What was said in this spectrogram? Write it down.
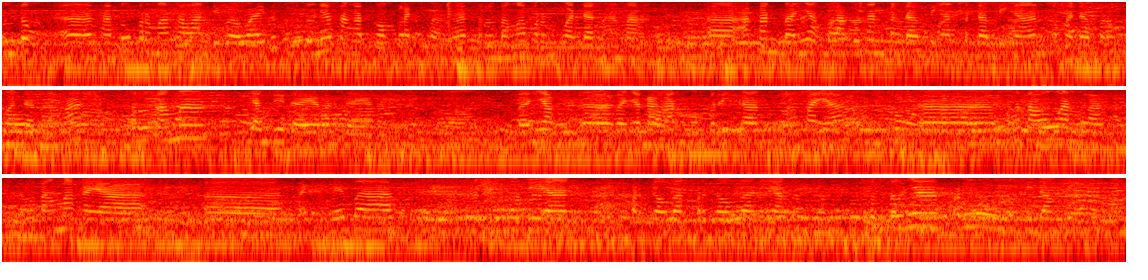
untuk eh, satu permasalahan di bawah itu sebetulnya sangat kompleks banget terutama perempuan dan anak. Eh, akan banyak melakukan pendampingan-pendampingan kepada perempuan dan anak terutama yang di daerah-daerah. Banyak eh, banyak akan memberikan apa ya eh, pengetahuan lah terutama kayak eh, seks bebas terus kemudian pergaulan-pergaulan yang sebetulnya perlu untuk didampingi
